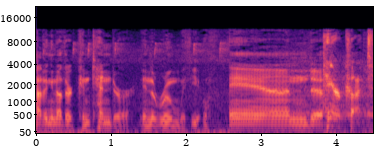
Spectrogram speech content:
having another contender in the room with you. And uh, haircut.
